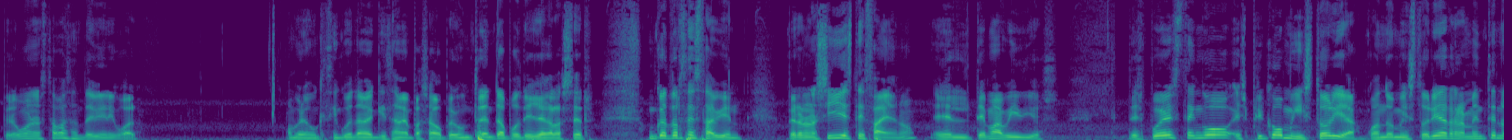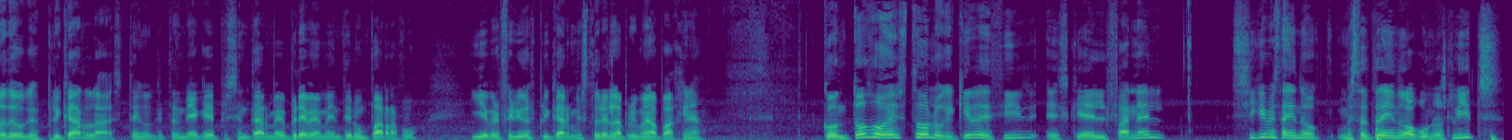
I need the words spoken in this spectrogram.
pero bueno, está bastante bien igual. Hombre, un 50 quizá me he pasado, pero un 30 podría llegar a ser. Un 14 está bien, pero aún así este falla, ¿no? El tema vídeos. Después tengo, explico mi historia, cuando mi historia realmente no tengo que explicarla, tengo que, tendría que presentarme brevemente en un párrafo y he preferido explicar mi historia en la primera página. Con todo esto lo que quiero decir es que el funnel sí que me está, me está trayendo algunos leads,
